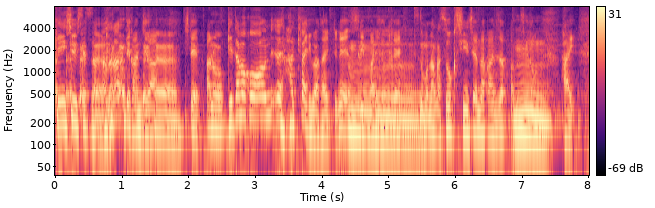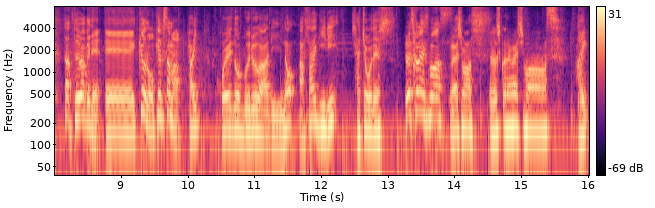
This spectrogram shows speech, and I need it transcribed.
研修施設だったんだなって感じが うん。してあの下駄箱を、ね、履き替えてくださいってねスリッパに履き替えてっていうのもなんかすごく新鮮な感じだったんですけど、うん。はい。さあというわけで、えー今日のお客様。よはい。小江戸ブルワリーの朝霧社長です。ろしくお願いします。お願いします。よろしくお願いします。はい。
